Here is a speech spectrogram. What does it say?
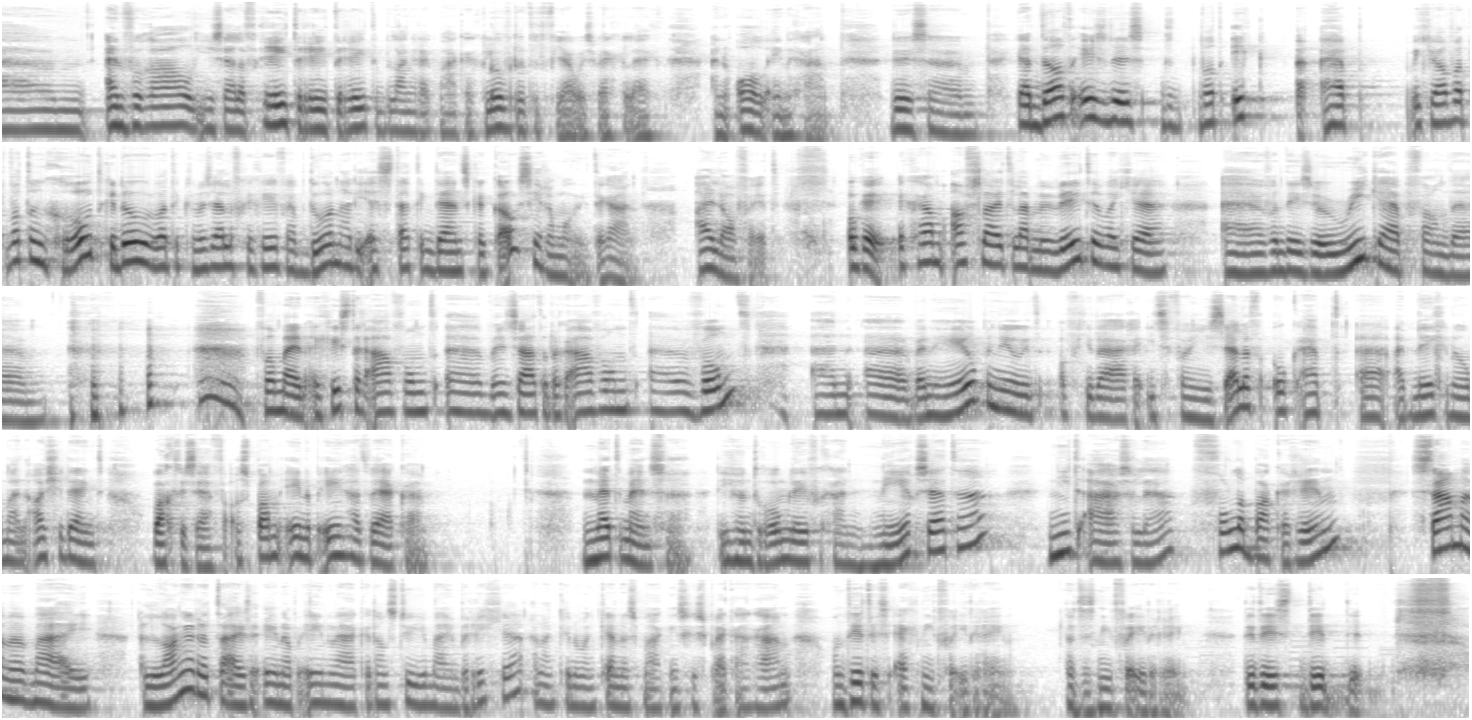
Um, en vooral jezelf rete, rete, rete belangrijk maken. Geloof dat het voor jou is weggelegd. En all in gaan. Dus um, ja, dat is dus wat ik uh, heb Weet je wel, wat, wat een groot cadeau wat ik mezelf gegeven heb door naar die Aesthetic Dance cacao ceremonie te gaan. I love it. Oké, ik ga hem afsluiten. Laat me weten wat je uh, van deze recap van, de van mijn gisteravond, uh, mijn zaterdagavond uh, vond. En ben heel benieuwd of je daar iets van jezelf ook hebt uit meegenomen. En als je denkt, wacht eens even, als Pam één op één gaat werken met mensen die hun droomleven gaan neerzetten. Niet aarzelen, volle bak erin. Samen met mij langere tijd één op één werken, dan stuur je mij een berichtje en dan kunnen we een kennismakingsgesprek aangaan. Want dit is echt niet voor iedereen. Dat is niet voor iedereen. Dit is. Dit, dit.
